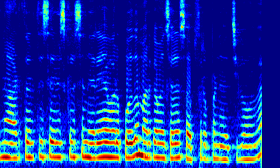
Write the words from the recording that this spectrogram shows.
இன்னும் அடுத்தடுத்து சேரீஸ் கலெக்ஷன் நிறையா வரப்போதும் மறக்காம சேனல் சப்ஸ்கிரைப் பண்ணி வச்சுக்கோங்க.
